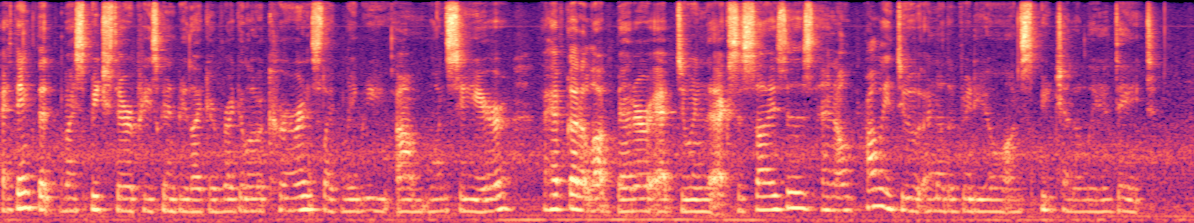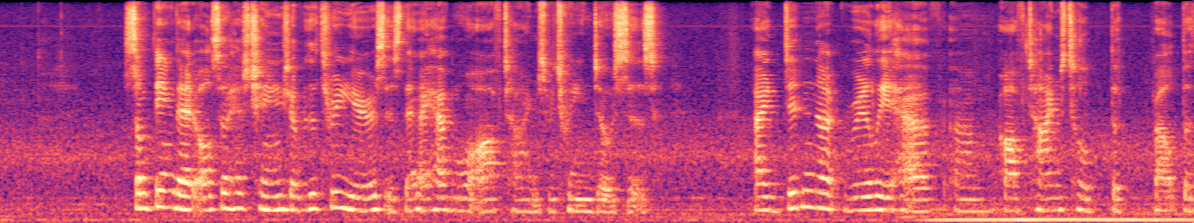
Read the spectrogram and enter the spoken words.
I think that my speech therapy is going to be like a regular occurrence, like maybe um, once a year. I have got a lot better at doing the exercises and I'll probably do another video on speech at a later date. Something that also has changed over the three years is that I have more off times between doses. I did not really have um, off times till the, about the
